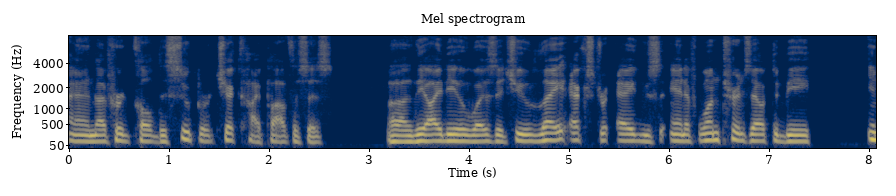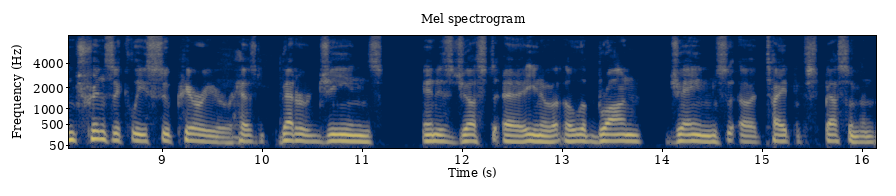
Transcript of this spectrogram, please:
and I've heard called the super chick hypothesis. Uh, the idea was that you lay extra eggs, and if one turns out to be intrinsically superior, has better genes, and is just a, you know a LeBron James uh, type of specimen,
